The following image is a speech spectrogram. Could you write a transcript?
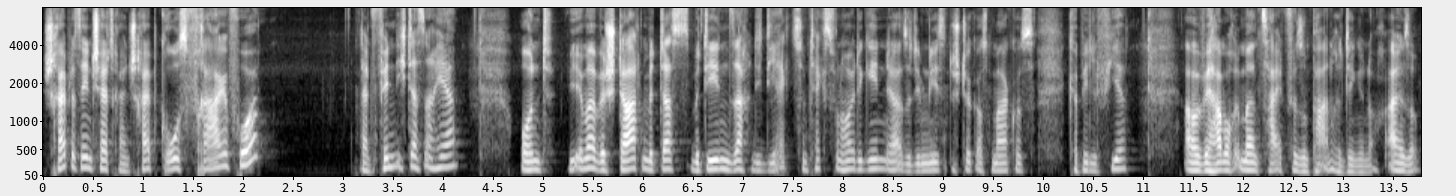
schreibt das in den Chat rein. Schreibt groß Frage vor dann finde ich das nachher. Und wie immer, wir starten mit, das, mit den Sachen, die direkt zum Text von heute gehen, ja, also dem nächsten Stück aus Markus Kapitel 4. Aber wir haben auch immer Zeit für so ein paar andere Dinge noch. Also,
